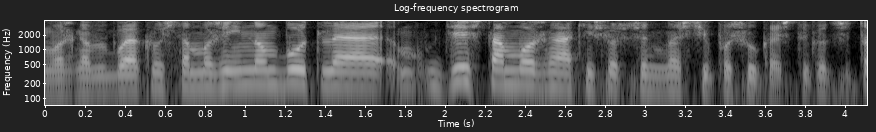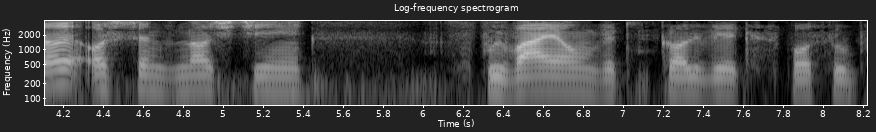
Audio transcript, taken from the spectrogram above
Można by było jakąś tam może inną butlę, gdzieś tam można jakieś oszczędności poszukać. Tylko czy te oszczędności wpływają w jakikolwiek sposób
